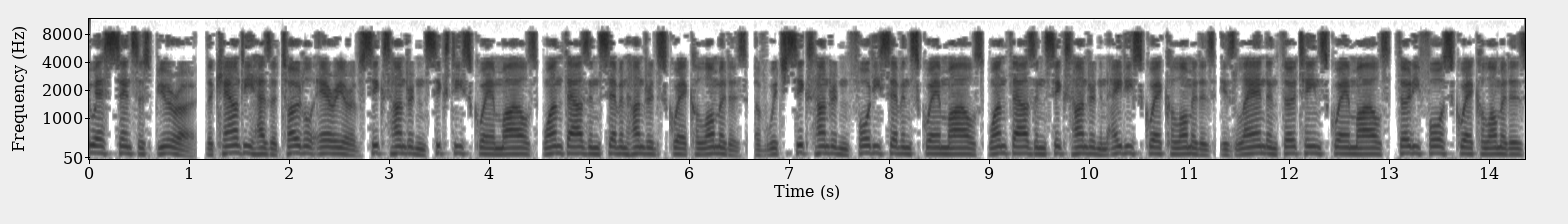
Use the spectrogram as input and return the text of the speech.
U.S. Census Bureau, the county has a total area of 660 square miles 1,700 square kilometers, of which 647 square miles 1,680 square kilometers is land and 13 square miles 34 square kilometers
